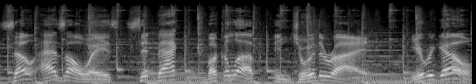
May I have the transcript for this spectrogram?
So, as always, sit back, buckle up, enjoy the ride. Here we go.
